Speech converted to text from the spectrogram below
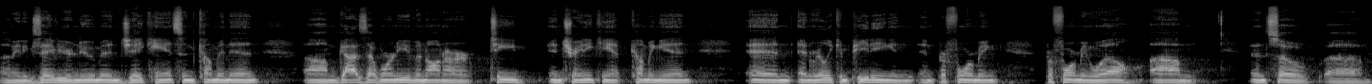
I mean, Xavier Newman, Jake Hanson coming in, um, guys that weren't even on our team in training camp coming in and and really competing and, and performing performing well. Um, and so um,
